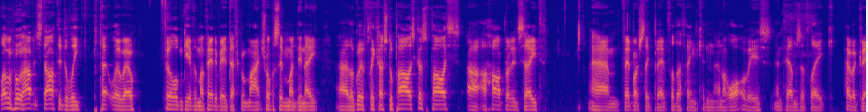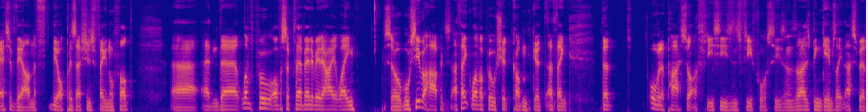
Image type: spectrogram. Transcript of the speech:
Liverpool haven't started the league particularly well. Fulham gave them a very very difficult match. Obviously Monday night uh, they're going to play Crystal Palace. Crystal Palace uh, a hard running side, um, very much like Brentford, I think, in, in a lot of ways in terms of like how aggressive they are in the, the opposition's final third. Uh, and uh, Liverpool obviously play a very very high line, so we'll see what happens. I think Liverpool should come good. I think that over the past sort of three seasons, three, four seasons, there has been games like this where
